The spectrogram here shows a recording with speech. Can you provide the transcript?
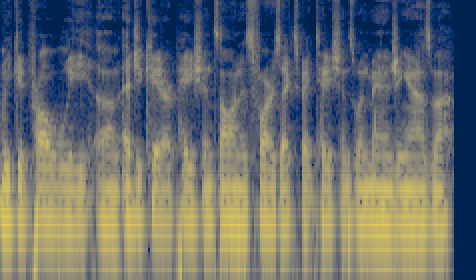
we could probably um, educate our patients on as far as expectations when managing asthma.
